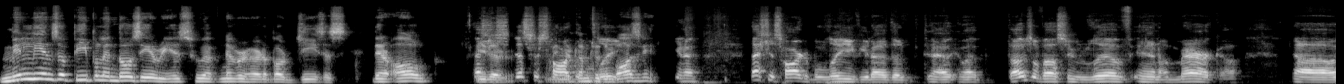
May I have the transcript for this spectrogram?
millions of people in those areas who have never heard about jesus they're all That's either just, that's just hard to come to believe. bosnia you know, that's just hard to believe. You know, the uh, those of us who live in America, uh,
